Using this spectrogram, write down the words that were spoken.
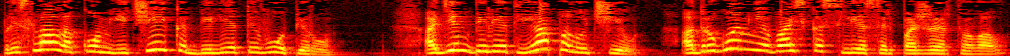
прислала ком-ячейка билеты в оперу. Один билет я получил, а другой мне Васька слесарь пожертвовал.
